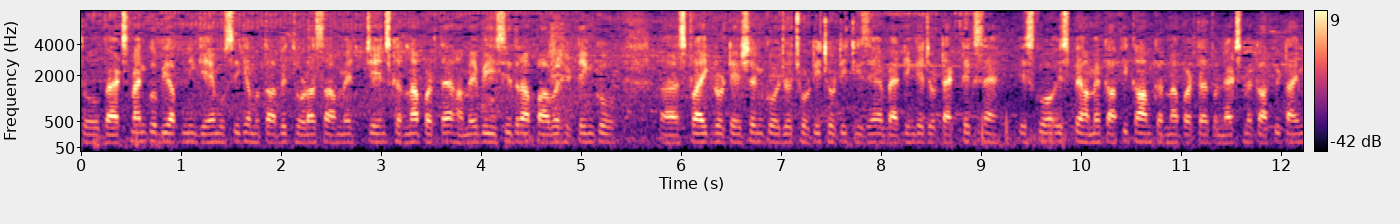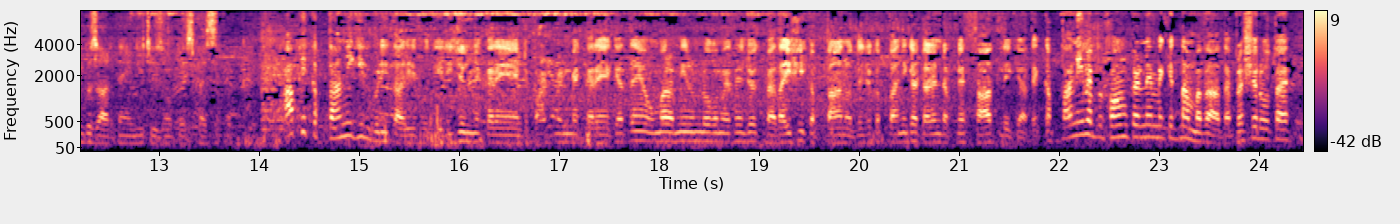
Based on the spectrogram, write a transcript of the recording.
تو بیٹسمین کو بھی اپنی گیم اسی کے مطابق تھوڑا سا ہمیں چینج کرنا پڑتا ہے۔ ہمیں بھی اسی طرح پاور ہٹنگ کو اسٹرائک روٹیشن کو، جو چھوٹی چھوٹی چیزیں ہیں بیٹنگ کے جو ٹیکٹکس ہیں، اس کو، اس پہ ہمیں کافی کام کرنا پڑتا ہے۔ تو نیٹس میں کافی ٹائم گزارتے ہیں انہی چیزوں پہ اسپیسیفک آپ کی کپتانی کی بھی بڑی تعریف ہوتی ہے۔ ریجن میں کریں ڈپارٹمنٹ میں کریں، کہتے ہیں عمر امین، ان لوگوں میں سے جو پیدائشی کپتان ہوتے ہیں، جو کپتانی کا ٹیلنٹ اپنے ساتھ لے کے آتے ہیں۔ کپتانی میں پرفارم کرنے میں کتنا مزہ آتا ہے؟ پریشر ہوتا ہے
